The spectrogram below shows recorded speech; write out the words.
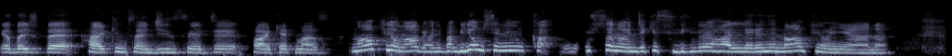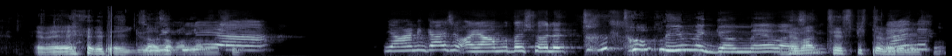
ya da işte her kimsenin cinsiyeti fark etmez. Ne yapıyorsun abi? Hani ben biliyorum senin 3 sene önceki sidikli hallerini ne yapıyorsun yani? Evet. En güzel zamanlar başladı. Yani gerçekten ayağımı da şöyle toplayayım ve gömmeye başlayayım. Hemen tespih de verelim. Yani-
